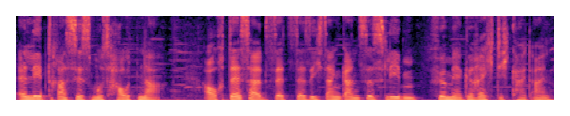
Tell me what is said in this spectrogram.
erlebt Rassismus hautnah. Auch deshalb setzt er sich sein ganzes Leben für mehr Gerechtigkeit ein.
